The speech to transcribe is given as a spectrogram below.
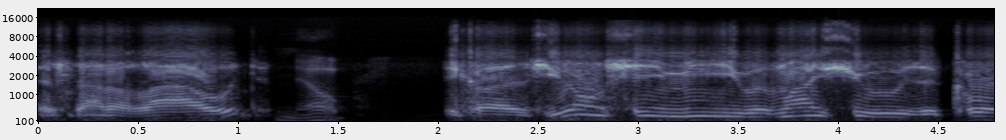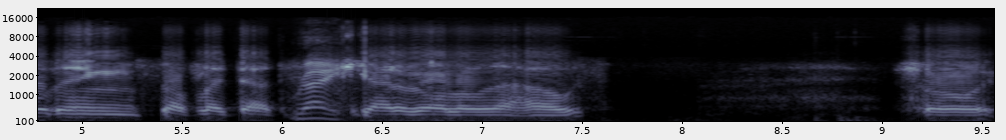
it's not allowed Nope. because you don't see me with my shoes and clothing, stuff like that, Right. scattered all over the house. So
